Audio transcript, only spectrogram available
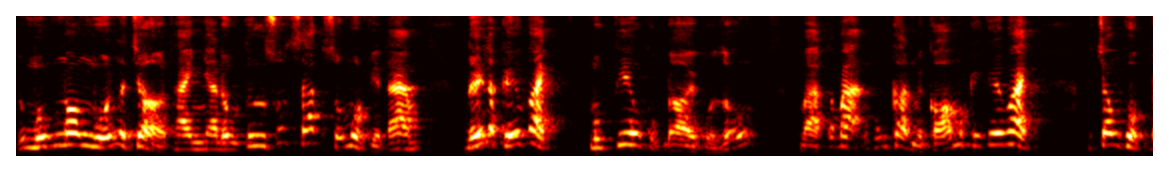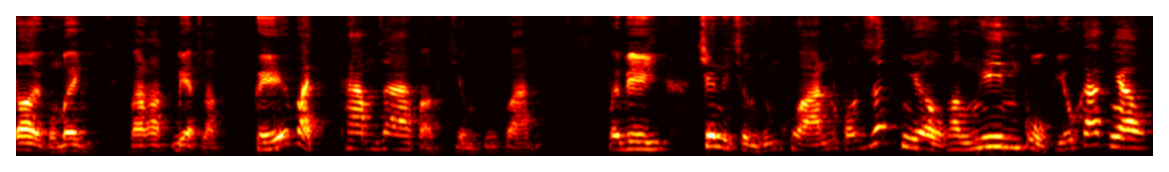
Dũng mong muốn là trở thành nhà đầu tư xuất sắc số 1 Việt Nam. Đấy là kế hoạch, mục tiêu cuộc đời của Dũng. Và các bạn cũng cần phải có một cái kế hoạch trong cuộc đời của mình và đặc biệt là kế hoạch tham gia vào thị trường chứng khoán. Bởi vì trên thị trường chứng khoán có rất nhiều hàng nghìn cổ phiếu khác nhau.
